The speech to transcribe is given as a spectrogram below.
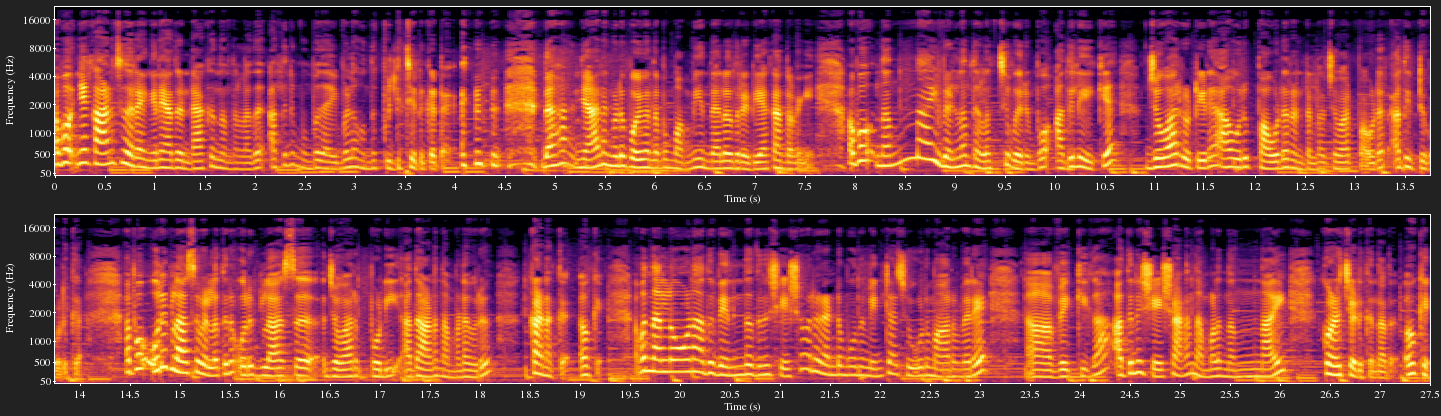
അപ്പോൾ ഞാൻ കാണിച്ചു തരാം എങ്ങനെയാണ് അത് ഉണ്ടാക്കുന്നതെന്നുള്ളത് അതിന് മുമ്പ് ഇവളെ ഒന്ന് പിടിച്ചെടുക്കട്ടെ. ദാ ഞാൻ അങ്ങോട്ട് പോയി വന്നപ്പോൾ മമ്മി എന്തായാലും അത് റെഡിയാക്കാൻ തുടങ്ങി. അപ്പോൾ നന്നായി വെള്ളം തിളച്ച് വരുമ്പോൾ അതിലേക്ക് ജോവാർ റൊട്ടിയുടെ ആ ഒരു പൗഡർ ഉണ്ടല്ലോ ജോവാർ പൗഡർ അത് ഇട്ട് കൊടുക്കുക. അപ്പോൾ ഒരു ഗ്ലാസ് വെള്ളത്തിന് ഒരു ഗ്ലാസ് ജോവാർ പൊടി അതാണ് നമ്മുടെ ഒരു കണക്ക്. ഓക്കെ. അപ്പോൾ നല്ലോണം അത് വെന്തതിന് ശേഷം ഒരു രണ്ട് മൂന്ന് മിനിറ്റ് ആ ചൂട് മാറും വരെ വെക്കുക. അതിന് ശേഷമാണ് നമ്മൾ നന്നായി കുഴച്ചെടുക്കുന്നത്. ഓക്കെ.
